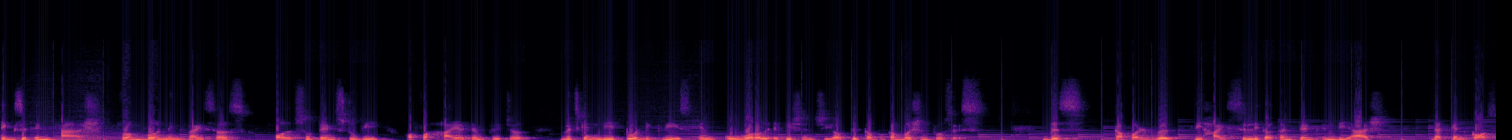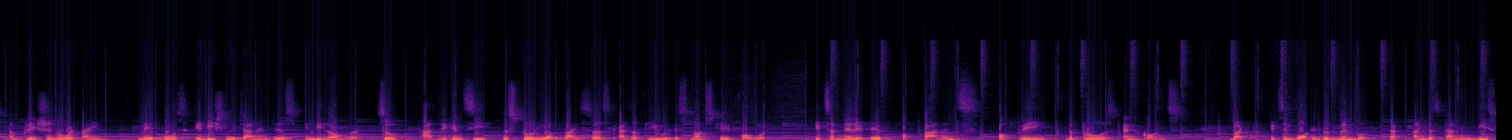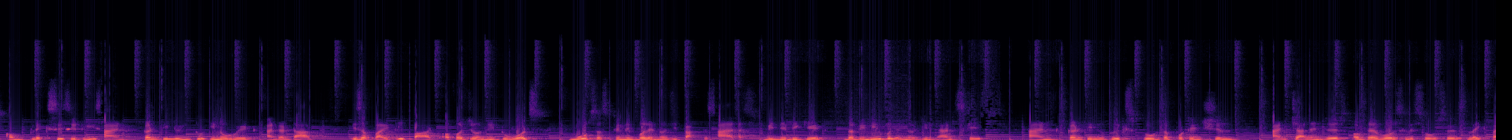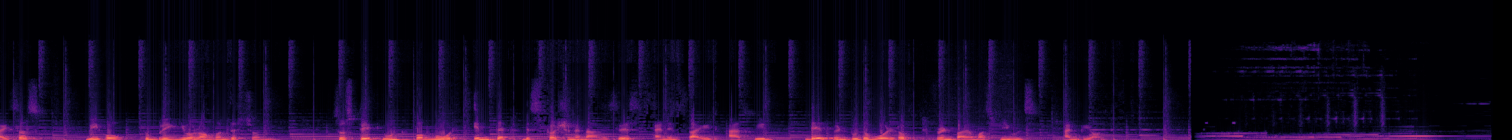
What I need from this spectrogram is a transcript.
Exiting ash from burning rice husk also tends to be of a higher temperature which can lead to a decrease in overall efficiency of the combustion process. This coupled with the high silica content in the ash that can cause abrasion over time may pose additional challenges in the long run. So as we can see, the story of rice husk as a fuel is not straightforward. It's a narrative of balance, of weighing the pros and cons. But it's important to remember that understanding these complexities and continuing to innovate and adapt is a vital part of our journey towards more sustainable energy practices as we navigate the renewable energy landscape and continue to explore the potential and challenges of diverse resources like rice we hope to bring you along on this journey. So stay tuned for more in-depth discussion analysis and insight as we delve into the world of different biomass fuels and beyond.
